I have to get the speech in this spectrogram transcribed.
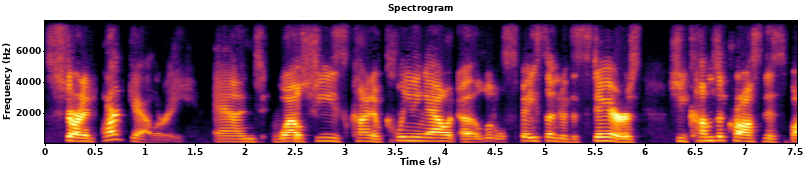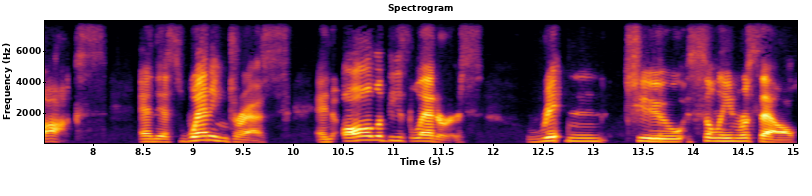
start an art gallery. And while she's kind of cleaning out a little space under the stairs, she comes across this box and this wedding dress and all of these letters written to Celine Roussel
